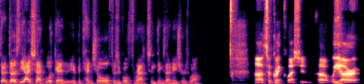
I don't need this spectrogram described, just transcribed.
Do, does the ISAC look at you know, potential physical threats and things of that nature as well? Uh, it's a great question. Uh, we are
